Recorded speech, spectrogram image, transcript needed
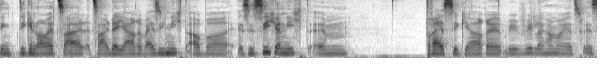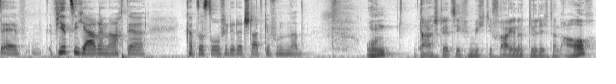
Den, die genaue Zahl, Zahl der Jahre weiß ich nicht, aber es ist sicher nicht ähm, 30 Jahre, wie, wie lange haben wir jetzt? Es, äh, 40 Jahre nach der Katastrophe, die dort stattgefunden hat. Und da stellt sich für mich die Frage natürlich dann auch,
